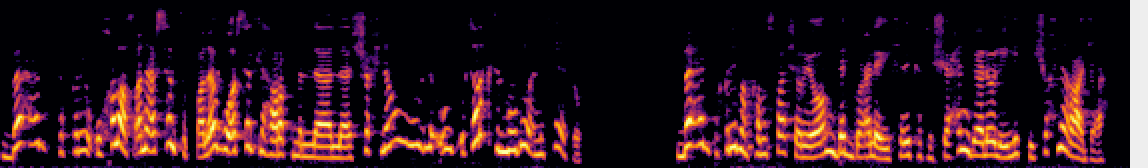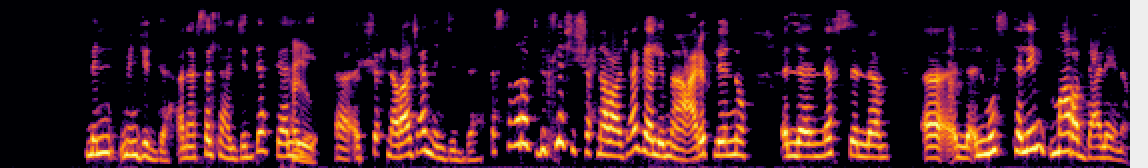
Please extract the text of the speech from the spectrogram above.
بعد تقريبا وخلاص أنا أرسلت الطلب وأرسلت لها رقم ال- ال- الشحنه وتركت الموضوع نسيته. بعد تقريبا 15 يوم دقوا علي شركة الشحن قالوا لي لك شحنة راجعة. من من جدة. أنا أرسلتها لجدة قال حلو. لي آه الشحنة راجعة من جدة. استغربت قلت ليش الشحنة راجعة؟ قال لي ما أعرف لأنه ال- نفس آه، المستلم ما رد علينا.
